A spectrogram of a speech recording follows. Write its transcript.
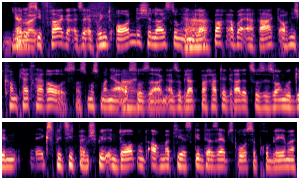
ja, das ist die Frage. Also er bringt ordentliche Leistungen ja. in Gladbach, aber er ragt auch nicht komplett heraus. Das muss man ja auch Nein. so sagen. Also Gladbach hatte gerade zu Saisonbeginn explizit beim Spiel in Dortmund auch Matthias Ginter selbst große Probleme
